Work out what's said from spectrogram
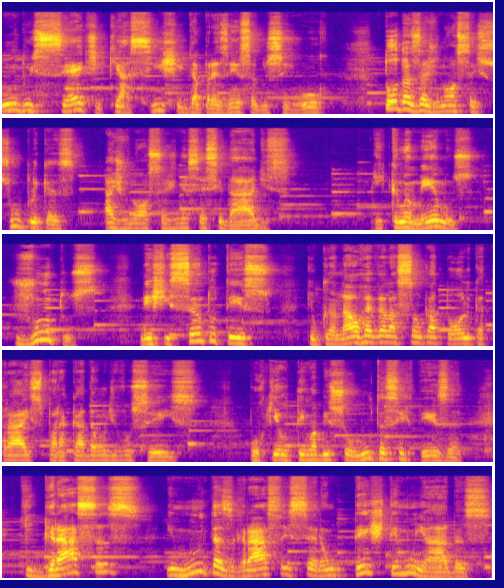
um dos sete que assistem da presença do Senhor, todas as nossas súplicas, as nossas necessidades. E clamemos juntos neste santo texto que o canal Revelação Católica traz para cada um de vocês, porque eu tenho absoluta certeza que graças e muitas graças serão testemunhadas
